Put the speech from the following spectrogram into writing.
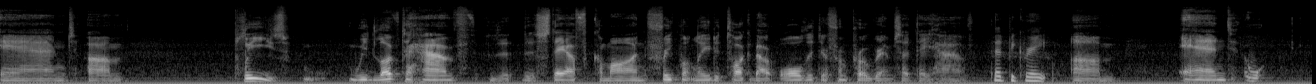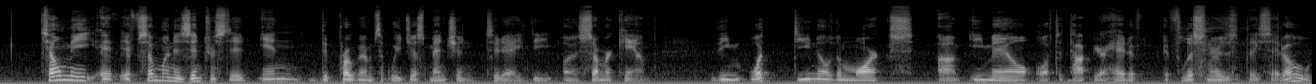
and um, please, we'd love to have the, the staff come on frequently to talk about all the different programs that they have. That'd be great. Um, and w- tell me if, if someone is interested in the programs that we just mentioned today, the uh, summer camp. The what do you know the MARC's um, email off the top of your head? If, if listeners they said, oh,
